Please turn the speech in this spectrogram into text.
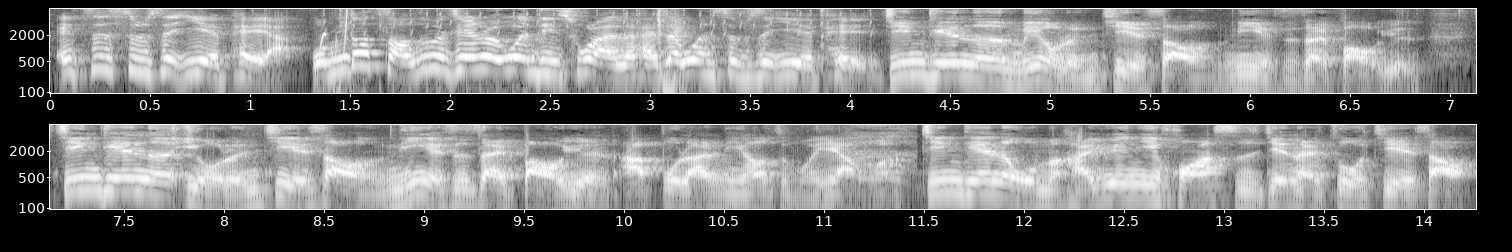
哎，这是不是业配啊？我们都找这么尖锐问题出来。来了，还在问是不是叶配？今天呢，没有人介绍，你也是在抱怨。今天呢，有人介绍，你也是在抱怨啊，不然你要怎么样嘛？今天呢，我们还愿意花时间来做介绍，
